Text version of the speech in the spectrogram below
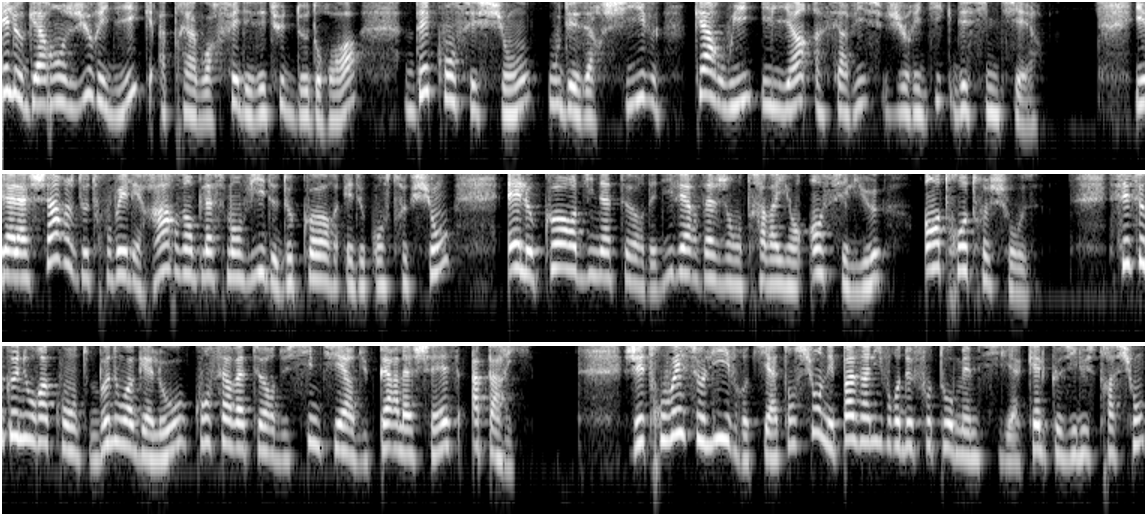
est le garant juridique, après avoir fait des études de droit, des concessions ou des archives, car oui, il y a un service juridique des cimetières. Il a la charge de trouver les rares emplacements vides de corps et de construction, est le coordinateur des divers agents travaillant en ces lieux, entre autres choses. C'est ce que nous raconte Benoît Gallo, conservateur du cimetière du Père-Lachaise à Paris. J'ai trouvé ce livre, qui, attention, n'est pas un livre de photos, même s'il y a quelques illustrations,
